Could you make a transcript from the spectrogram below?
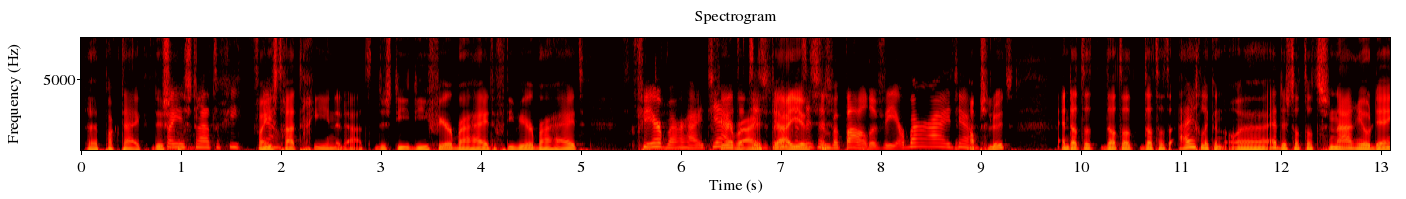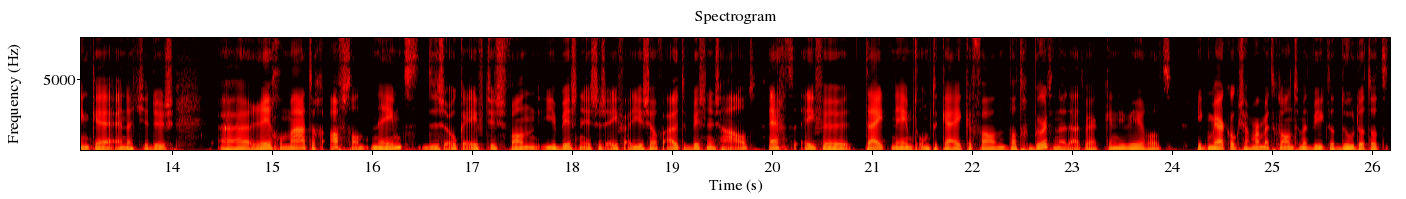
eh, praktijk. Dus van je strategie. van je strategie inderdaad. Dus die, die veerbaarheid of die weerbaarheid, Veerbaarheid. Ja, Veerbaarheid. dat is, het Ja, je- is een bepaalde veerbaarheid. Ja. Absoluut. En dat het, dat, dat, dat het eigenlijk een, eh, dus dat dat scenario denken en dat je dus eh, regelmatig afstand neemt, dus ook eventjes van je business, dus even jezelf uit de business haalt, echt even tijd neemt om te kijken van wat gebeurt er nou daadwerkelijk in die wereld. Ik merk ook zeg maar met klanten met wie ik dat doe, dat, dat,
